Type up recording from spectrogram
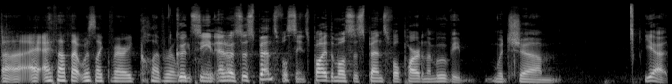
uh, I, I thought that was like very cleverly Good scene played and out. a suspenseful scene. It's probably the most suspenseful part of the movie, which um yeah,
